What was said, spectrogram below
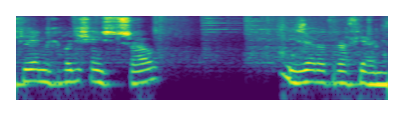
Wyślejemy chyba 10 strzał i 0 trafiania.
